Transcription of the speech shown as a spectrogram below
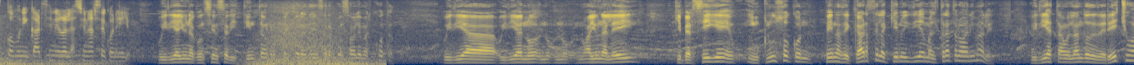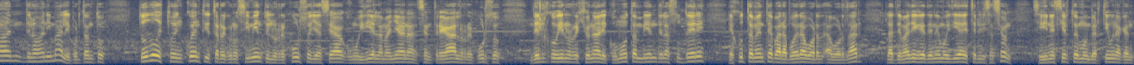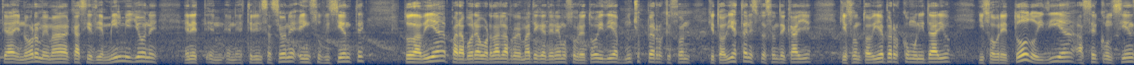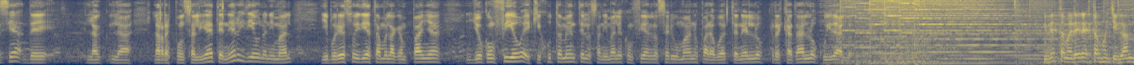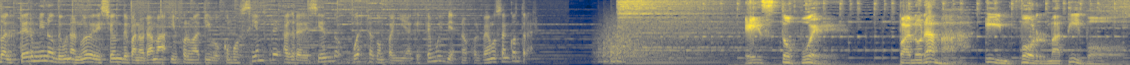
comunicarse ni relacionarse con ellos. Hoy día hay una conciencia distinta respecto a la tenencia responsable de mascota. Hoy día, hoy día no, no, hay una ley que persigue, incluso con penas de cárcel, a quien hoy día maltrata a los animales. Hoy día estamos hablando de derechos de los animales, por tanto, todos estos encuentros y este reconocimiento y los recursos, ya sea como hoy día en la mañana se entregaban los recursos del gobierno regional como también de la SUDERE, es justamente para poder abordar la temática que tenemos hoy día de esterilización. Si bien es cierto, hemos invertido una cantidad enorme, más casi 10 mil millones en, esterilizaciones, es insuficiente todavía para poder abordar la problemática que tenemos, sobre todo hoy día muchos perros que son que todavía están en situación de calle, que son todavía perros comunitarios y sobre todo hoy día hacer conciencia de la, responsabilidad de tener hoy día un animal y por eso hoy día estamos en la campaña, yo confío, es que justamente los animales confían en los seres humanos para poder tenerlos, rescatarlos, cuidarlos. Y de esta manera estamos llegando al término de una nueva edición de Panorama Informativo. Como siempre, agradeciendo vuestra compañía. Que esté muy bien, nos volvemos a encontrar. Esto fue Panorama Informativo.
